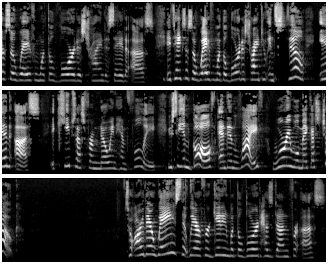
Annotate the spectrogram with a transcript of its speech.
us away from what the Lord is trying to say to us. It takes us away from what the Lord is trying to instill in us. It keeps us from knowing Him fully. You see, in golf and in life, worry will make us choke. So, are there ways that we are forgetting what the Lord has done for us?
